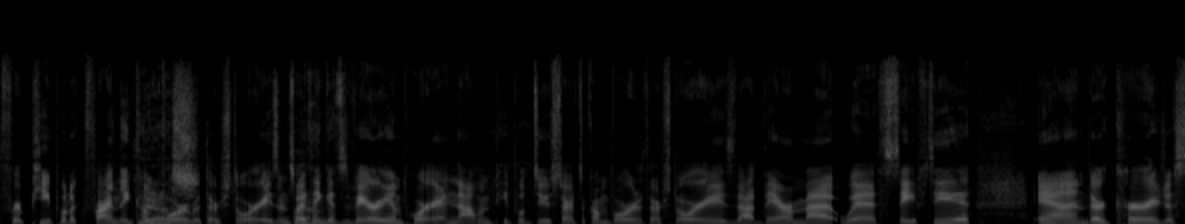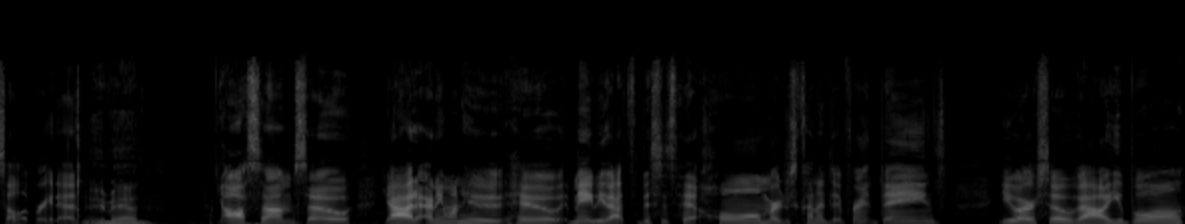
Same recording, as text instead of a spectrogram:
for people to finally come Yes. forward with their stories. And so I think it's very important that when people do start to come forward with their stories that they are met with safety and their courage is celebrated. Amen. Awesome. So yeah, to anyone who who maybe that's this has hit home or just kind of different things, you are so valuable.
